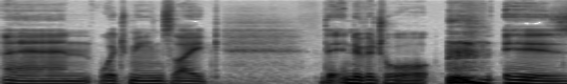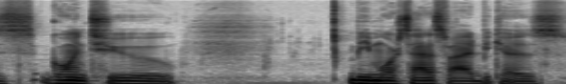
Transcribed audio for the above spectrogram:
and which means like the individual is going to be more satisfied because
